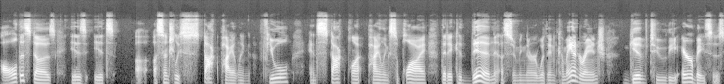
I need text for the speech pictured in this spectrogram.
all this does is it's uh, essentially stockpiling fuel and stockpiling supply that it could then, assuming they're within command range, give to the air bases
